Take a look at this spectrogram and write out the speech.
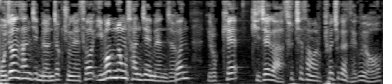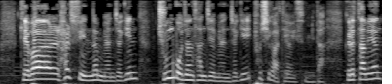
보전 산지 면적 중에서 임업용 산지의 면적은 이렇게 기재가 수치상으로 표시가 되고요. 개발할 수 있는 면적인 준보전 산지의 면적이 표시가 되어 있습니다. 그렇다면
